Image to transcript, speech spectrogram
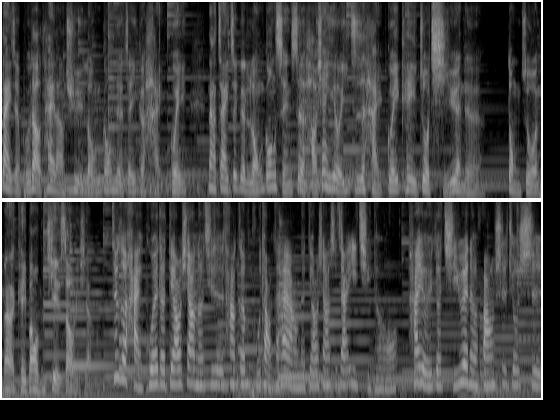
带着浦岛太郎去龙宫的这一个海龟。那在这个龙宫神社，好像也有一只海龟可以做祈愿的动作。那可以帮我们介绍一下这个海龟的雕像呢？其实它跟浦岛太郎的雕像是在一起的哦。它有一个祈愿的方式，就是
